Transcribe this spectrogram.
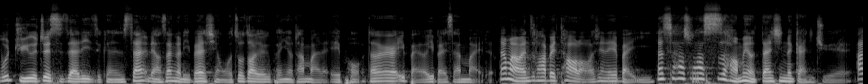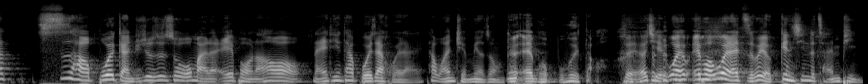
我举一个最实在的例子，可能三两三个礼拜前，我周遭有一个朋友，他买了 Apple，他大概一百二、一百三买的，他买完之后他被套牢了，现在一百一，但是他说他丝毫没有担心的感觉，他丝毫不会感觉就是说我买了 Apple，然后哪一天他不会再回来，他完全没有这种因为。Apple 不会倒。对，而且未 Apple 未来只会有更新的产品，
